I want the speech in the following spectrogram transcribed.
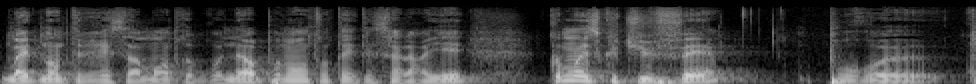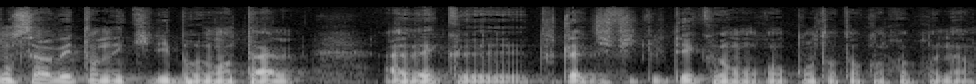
maintenant, tu es récemment entrepreneur. Pendant longtemps, tu as été salarié. Comment est-ce que tu fais pour euh, conserver ton équilibre mental? Avec euh, toute la difficulté qu'on rencontre en tant qu'entrepreneur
